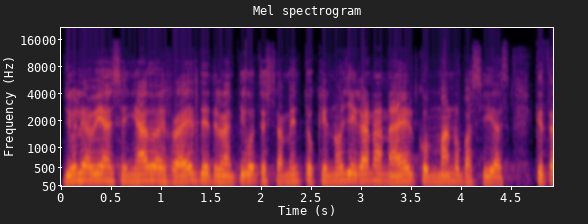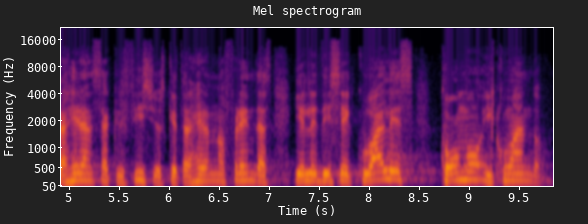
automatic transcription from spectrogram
Dios le había enseñado a Israel desde el Antiguo Testamento que no llegaran a Él con manos vacías, que trajeran sacrificios, que trajeran ofrendas. Y Él les dice cuáles, cómo y cuándo.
